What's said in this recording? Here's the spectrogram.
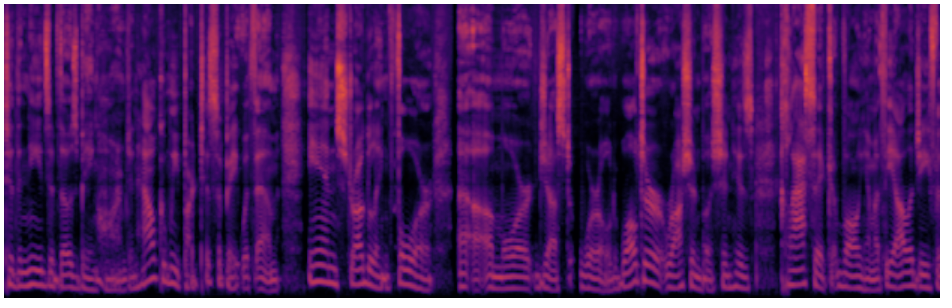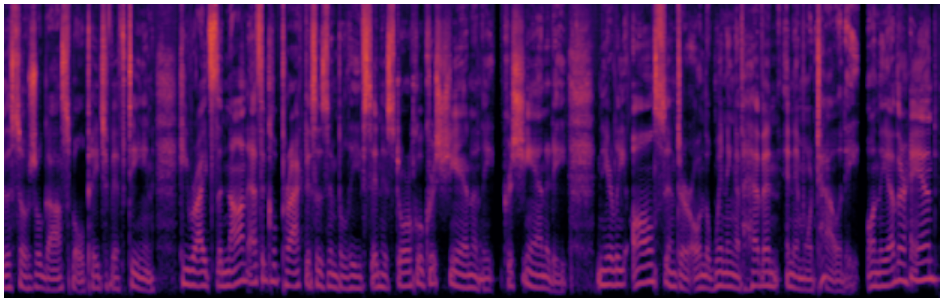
to the needs of those being harmed? And how can we participate with them in struggling for a, a more just world? Walter Rauschenbusch, in his classic volume, A Theology for the Social Gospel, page page 15, he writes the non-ethical practices and beliefs in historical Christianity, Christianity nearly all center on the winning of heaven and immortality. On the other hand,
